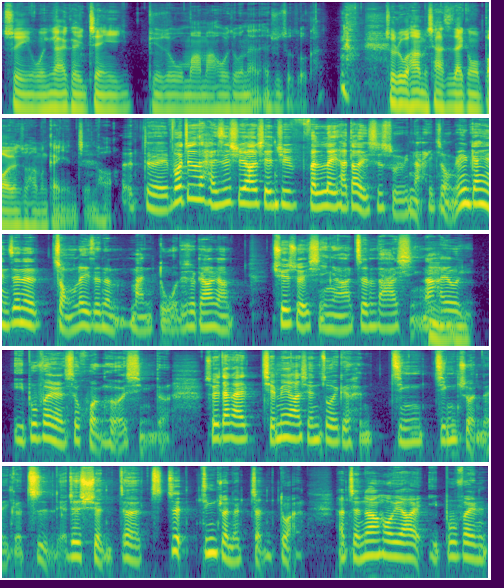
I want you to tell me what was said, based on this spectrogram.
所以我应该可以建议，比如说我妈妈或者我奶奶去做做看，就如果他们下次再跟我抱怨说他们干眼症的话，呃，对，不过就是还是需要先去分类它到底是属于哪一种，因为干眼症的种类真的蛮多的，就是刚刚讲缺水型啊、蒸发型，那还有。嗯一部分人是混合型的，所以大概前面要先做一个很精精准的一个治疗，就是选呃这精准的诊断。那诊断后要一部分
